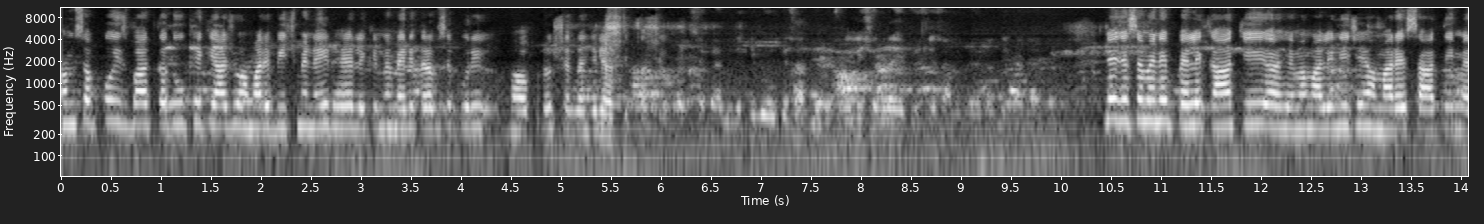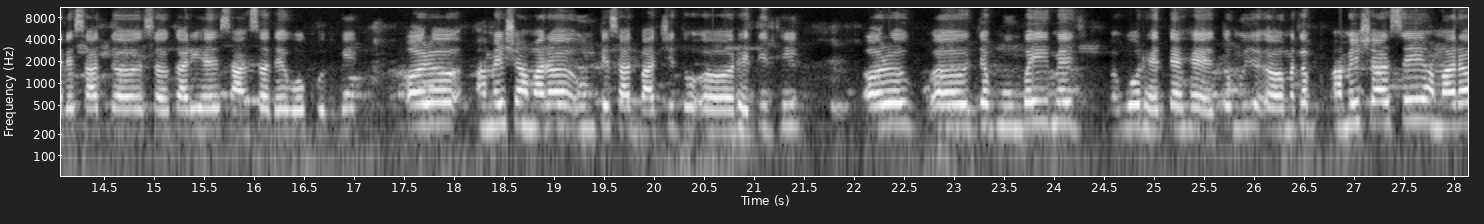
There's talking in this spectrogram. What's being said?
हम सबको इस बात का दुख है कि आज वो हमारे बीच में नहीं रहे लेकिन मैं मेरी तरफ़ से पूरी भावपूर्वक श्रद्धांजलि अर्पित करती हूँ। तो। नहीं जैसे मैंने पहले कहा कि हेमा मालिनी जी हमारे साथ ही मेरे साथ सहकारी है सांसद है वो खुद भी। और हमेशा हमारा उनके साथ बातचीत रहती थी। और जब मुंबई में वो रहते हैं तो मुझे अ, मतलब हमेशा से हमारा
